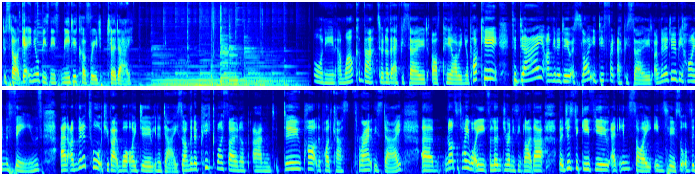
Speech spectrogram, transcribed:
to start getting your business media coverage today. Morning and welcome back to another episode of PR in Your Pocket. Today I'm going to do a slightly different episode. I'm going to do a behind the scenes and I'm going to talk to you about what I do in a day. So I'm going to pick my phone up and do part of the podcast throughout this day. Um, not to tell you what I eat for lunch or anything like that, but just to give you an insight into sort of the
